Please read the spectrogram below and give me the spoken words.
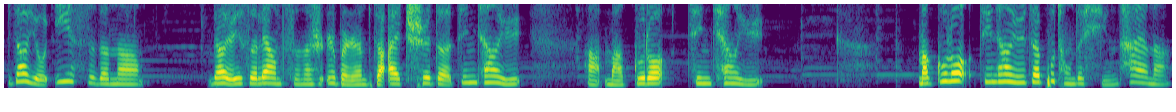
比较有意思的呢，比较有意思的量词呢，是日本人比较爱吃的金枪鱼啊，马古罗金枪鱼。马古罗金枪鱼在不同的形态呢，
